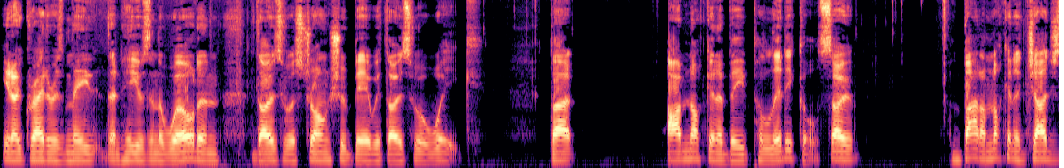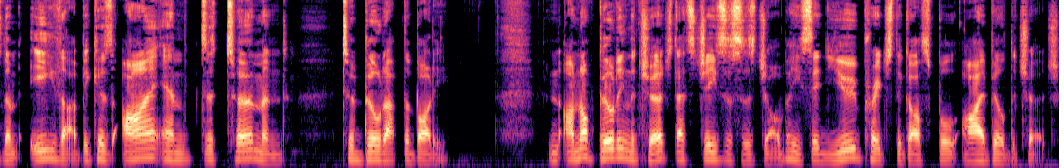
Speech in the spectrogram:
You know, greater is me than he who is in the world, and those who are strong should bear with those who are weak. But I'm not going to be political. So, but I'm not going to judge them either because I am determined to build up the body. I'm not building the church. That's Jesus' job. He said, You preach the gospel, I build the church.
